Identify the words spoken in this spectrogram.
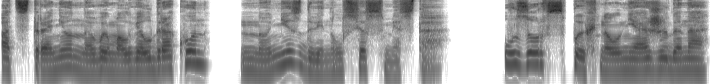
Отстраненно вымолвил дракон, но не сдвинулся с места. Узор вспыхнул неожиданно,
